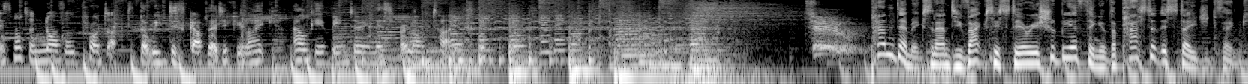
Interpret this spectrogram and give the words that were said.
it's not a novel product that we've discovered, if you like. Algae have been doing this for a long time. Pandemics and anti vax hysteria should be a thing of the past at this stage, you'd think.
